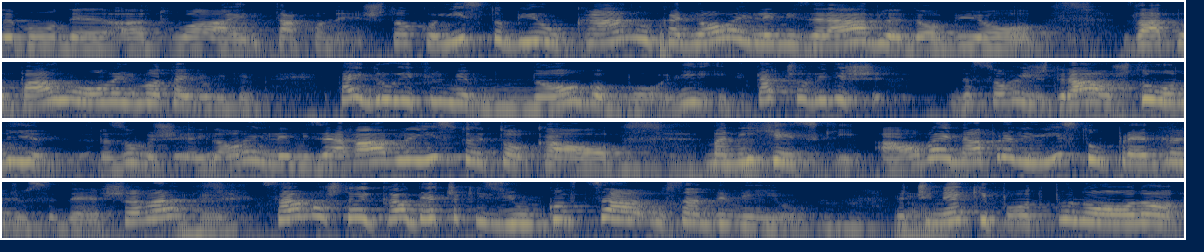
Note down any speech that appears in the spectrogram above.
Le Monde à Toi ili tako nešto, koji je isto bio u Kanu kad je ovaj Le Miserable dobio Zlatnu palmu, ovaj imao taj drugi film. Taj drugi film je mnogo bolji i ti tačno vidiš da se ovaj ždrao, što on nije, razumeš, jer ovaj Le Miserable isto je to kao manihejski, a ovaj je napravio isto u predgrađu se dešava, samo što je kao dečak iz Junkovca u San Deniju. Znači neki potpuno ono,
